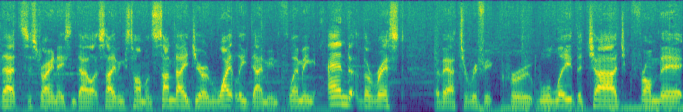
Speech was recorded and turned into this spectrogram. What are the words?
that's Australian Eastern Daylight Savings Time on Sunday. Gerard Whateley, Damien Fleming, and the rest of our terrific crew will lead the charge from there.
